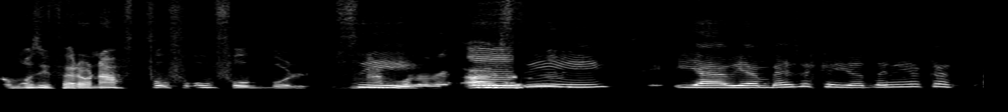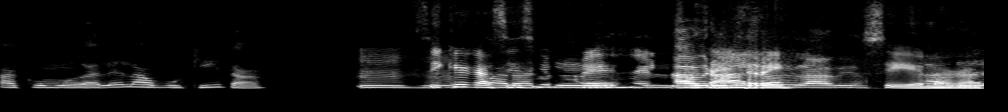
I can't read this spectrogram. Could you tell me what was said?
como si fuera una un fútbol. Sí, así. Y habían veces que yo tenía que acomodarle la boquita. Sí, que casi siempre que es el agarre. los labios. Sí, el abrir agarre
